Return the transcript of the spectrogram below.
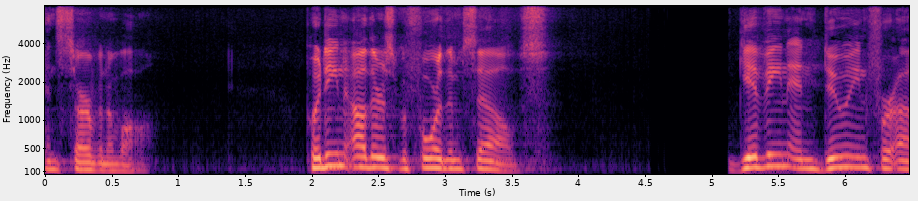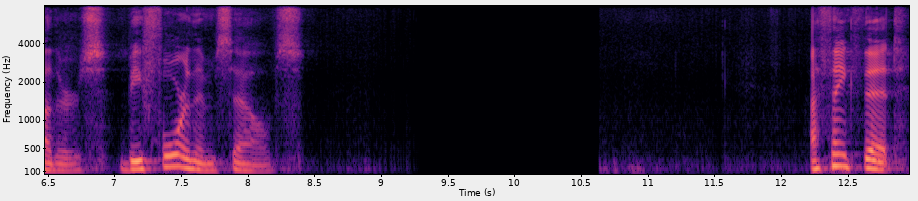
and servant of all. Putting others before themselves, giving and doing for others before themselves. I think that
